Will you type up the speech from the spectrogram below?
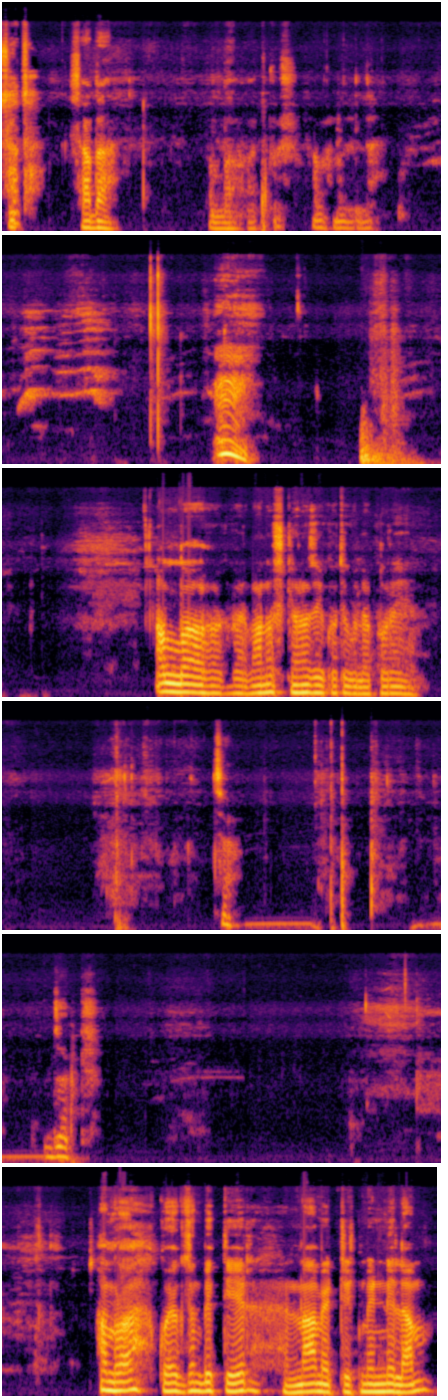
সাদা। সাদা। আল্লাহ আলহামদুলিল্লাহ। আল্লাহ আকবর। মানুষ কেন যে কতগুলা করে আচ্ছা। যাক। আমরা কয়েকজন ব্যক্তির নামে ট্রিটমেন্ট নিলাম।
